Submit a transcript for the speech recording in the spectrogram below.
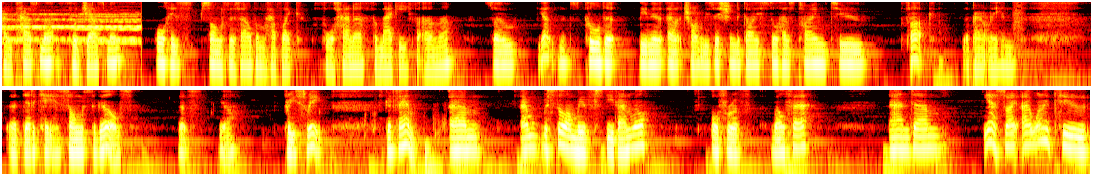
Phantasma for Jasmine. All his songs this album have like for Hannah, for Maggie, for Irma. So yeah, it's cool that being an electronic musician, the guy still has time to fuck apparently and uh, dedicate his songs to girls. That's yeah, pretty sweet. Good for him. Um, and we're still on with Steve Anwyll, author of Welfare, and um, yeah, so I, I wanted to,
